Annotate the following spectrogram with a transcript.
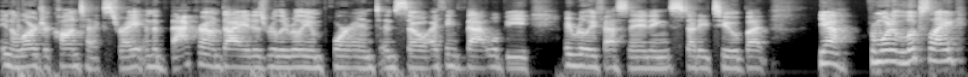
in a larger context right? And the background diet is really really important. And so i think that will be a really fascinating study too. But yeah from what it looks like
